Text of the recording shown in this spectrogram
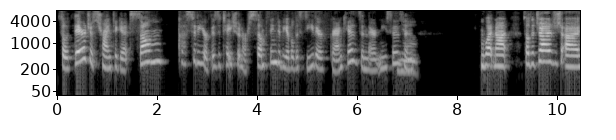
So they're just trying to get some custody or visitation or something to be able to see their grandkids and their nieces Yeah. and whatnot. So the judge, uh,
